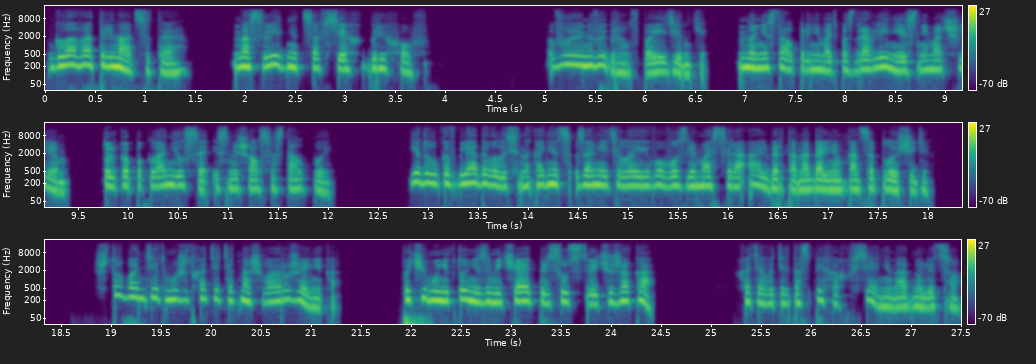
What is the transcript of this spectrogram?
Глава 13. Наследница всех грехов. Воин выиграл в поединке, но не стал принимать поздравления и снимать шлем, только поклонился и смешался с толпой. Я долго вглядывалась и, наконец, заметила его возле мастера Альберта на дальнем конце площади. Что бандит может хотеть от нашего оружейника? Почему никто не замечает присутствие чужака? Хотя в этих доспехах все они на одно лицо.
